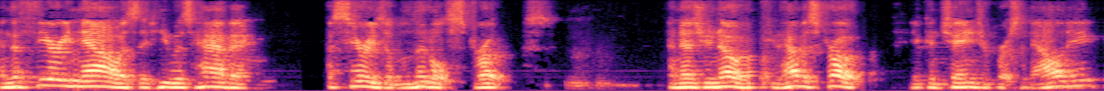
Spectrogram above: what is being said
And the theory now is that he was having a series of little strokes. And as you know, if you have a stroke, it can change your personality.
